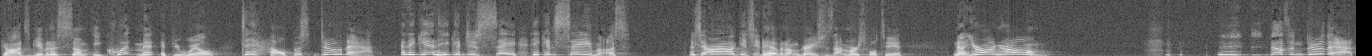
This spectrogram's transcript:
God's given us some equipment, if you will, to help us do that. And again, he could just say, he could save us and say, All right, I'll get you to heaven. I'm gracious. I'm merciful to you. Now you're on your own. he doesn't do that.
